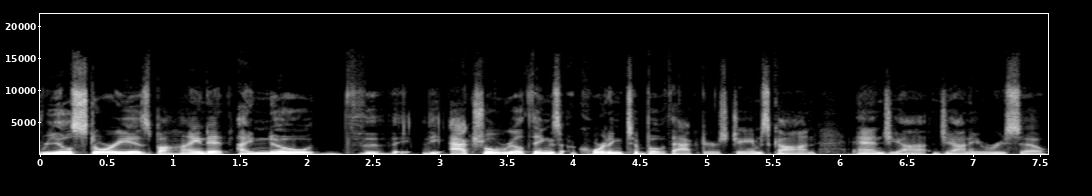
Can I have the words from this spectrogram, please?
real story is behind it i know the the, the actual real things according to both actors james Caan and Gia- gianni russo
